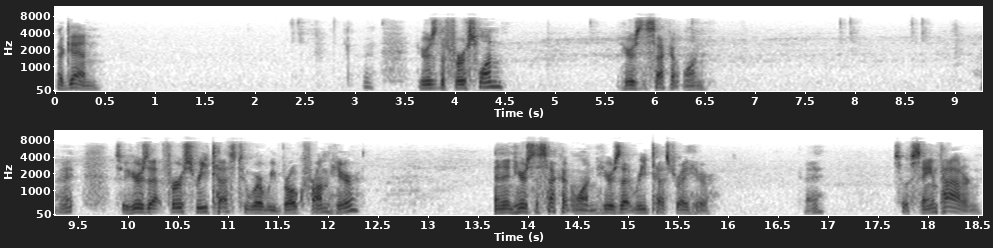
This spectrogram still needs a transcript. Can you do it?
Again, here's the first one. Here's the second one. All right, so here's that first retest to where we broke from here. And then here's the second one. Here's that retest right here. Okay, so same pattern.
